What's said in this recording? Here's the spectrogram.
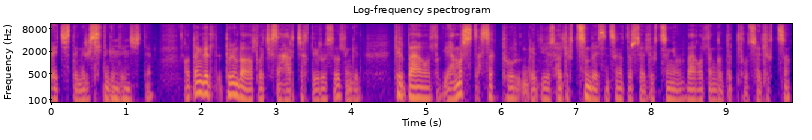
байж та мэрэгчлэлтэн гэд байж та. Одоо ингээ төрийн байгууллага ч гэсэн харж байхдаа ерөөсөө л ингээ тэр байгууллага ямар ч засаг төр ингээ юу солигдсон байсан цаг газар солигдсон ямар байгууллага ингээ удирдлага солигдсон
